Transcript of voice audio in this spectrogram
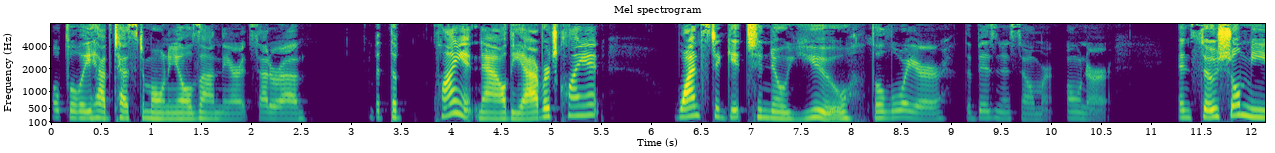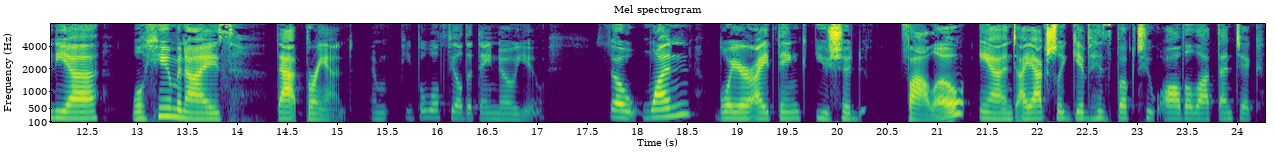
hopefully have testimonials on there, etc. But the client now, the average client, wants to get to know you, the lawyer, the business owner, owner. And social media will humanize that brand and people will feel that they know you. So, one lawyer I think you should follow, and I actually give his book to all the authentic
